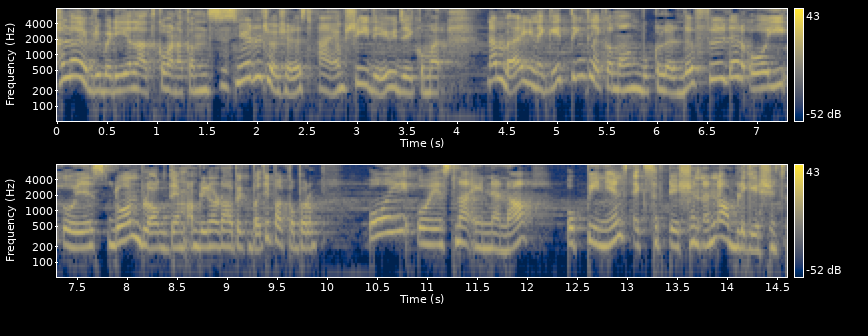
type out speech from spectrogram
ஹலோ எவ்ரிபடி எல்லாத்துக்கும் வணக்கம். This is neutral socialist I am Sridevi Vijayakumar நம்ம இன்றைக்கி திங்க் லைக் அமாங் புக்கிலேருந்து ஃபில்டர் ஓஇஓஎஸ் டோன்ட் பிளாக் தெம் அப்படின்ற டாபிக் பற்றி பார்க்க போகிறோம் ஓஇஓஎஸ்னால் என்னென்னா ஒப்பீனியன்ஸ் எக்ஸப்டேஷன் அண்ட் ஆப்ளிகேஷன்ஸ்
